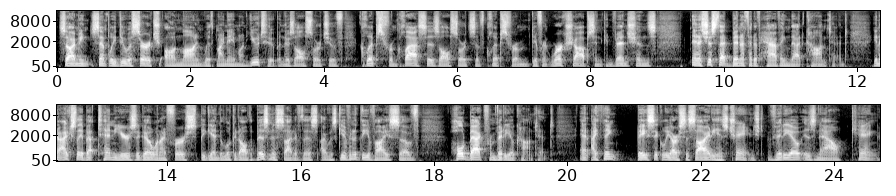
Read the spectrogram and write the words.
So, I mean, simply do a search online with my name on YouTube, and there's all sorts of clips from classes, all sorts of clips from different workshops and conventions and it's just that benefit of having that content. You know, actually, about 10 years ago, when I first began to look at all the business side of this, I was given the advice of hold back from video content. And I think basically our society has changed. Video is now king.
